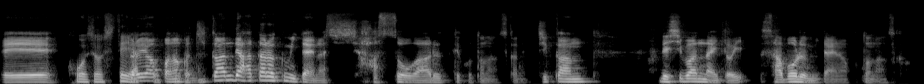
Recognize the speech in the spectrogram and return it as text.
え交渉してー、それやとっぱなんか時間で働くみたいな発想があるってことなんですかね。時間で縛んないとサボるみたいなことなんですか？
